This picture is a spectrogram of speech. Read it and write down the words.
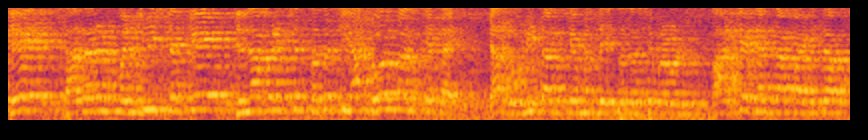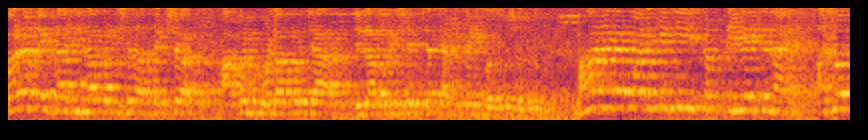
जे साधारण पंचवीस टक्के जिल्हा परिषद सदस्य या दोन तालुक्यात आहेत. या दोन्ही तालुक्यामधले सदस्य मिळून भारतीय जनता पार्टीचा परत एकदा जिल्हा परिषद अध्यक्ष आपण कोल्हापूरच्या जिल्हा परिषदच्या त्या ठिकाणी बसू शकतो. महानगर महानगरपालिकेची सत्त इलेक्शन आहे. अशोक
